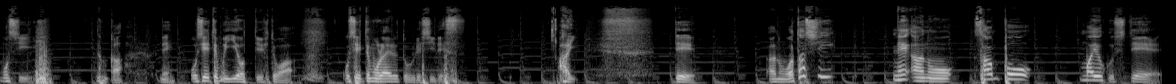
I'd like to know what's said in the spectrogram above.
もし、なんかね、教えてもいいよっていう人は、教えてもらえると嬉しいです。はい。で、あの、私、ね、あの、散歩、まあ、よくして、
